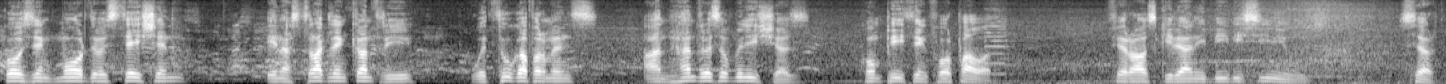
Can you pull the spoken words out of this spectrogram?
causing more devastation in a struggling country with two governments and hundreds of militias competing for power. Feras Kilani, BBC News, Sirte.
